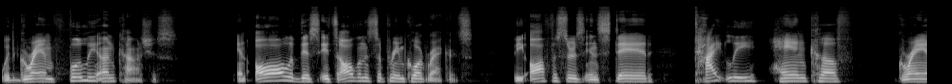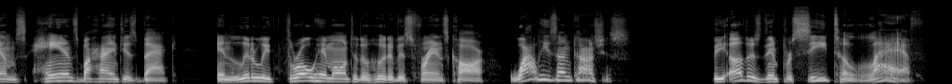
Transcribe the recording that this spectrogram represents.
with Graham fully unconscious, and all of this, it's all in the Supreme Court records. The officers instead tightly handcuff Graham's hands behind his back and literally throw him onto the hood of his friend's car while he's unconscious. The others then proceed to laugh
